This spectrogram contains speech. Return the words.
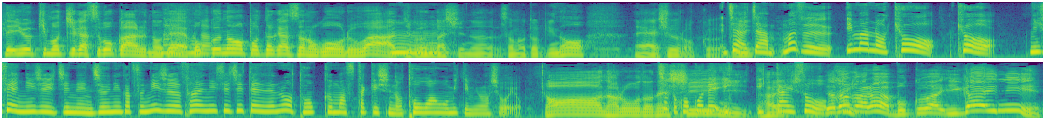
ていう気持ちがすごくあるので僕のポッドキャストのゴールは自分が死ぬその時の、えー収録じゃあ、じゃゃあ、まず、今の今日、今日、2021年12月23日時点でのトークマスたけしの答案を見てみましょうよ。ああなるほどねちょっとここで一回そういやはいだから僕は意外に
